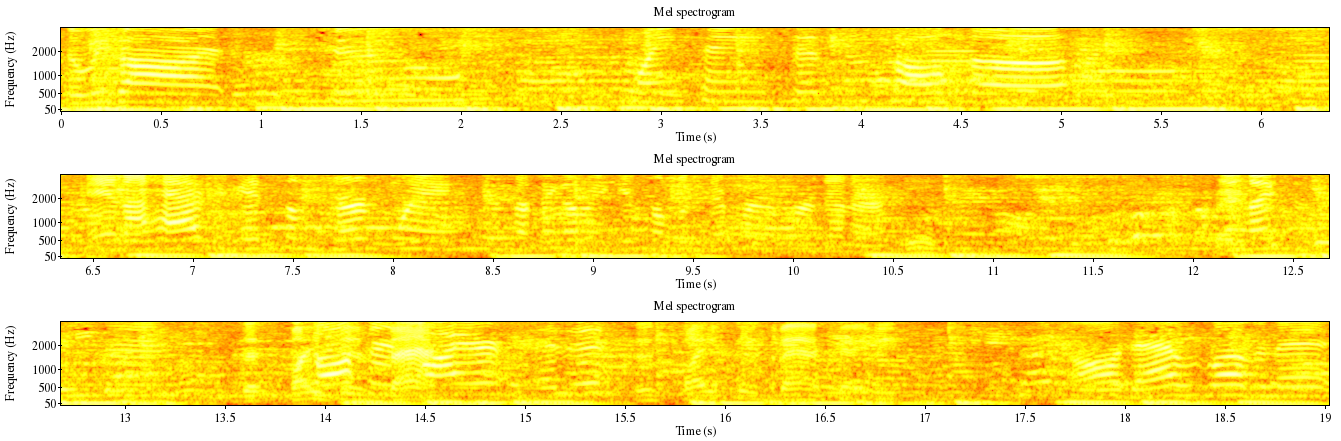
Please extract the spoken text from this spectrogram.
So we got plantain chips and salsa. And I had to get some jerk wings because I think I'm gonna get something different for dinner. They're nice and seasoned. The spice Sauce is is back. fire, is it? The spice is back, baby. Oh, dad was loving it.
